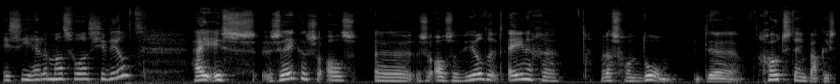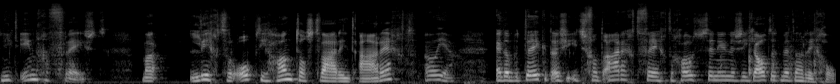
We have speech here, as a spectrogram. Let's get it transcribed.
is hij helemaal zoals je wilt? Hij is zeker zoals, eh, zoals we wilden. Het enige, maar dat is gewoon dom. De gootsteenbak is niet ingevreesd, maar ligt erop. Die hangt als het ware in het aanrecht. Oh ja. En dat betekent als je iets van het aanrecht veegt de gootsteen in, dan zit je altijd met een richel.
